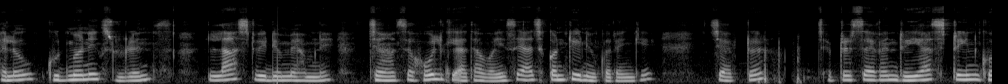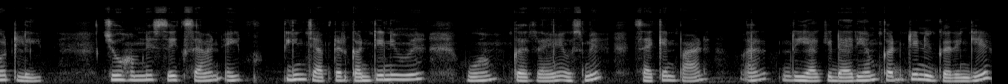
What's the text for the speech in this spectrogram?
Hello good morning students last video में हमने जहाँ से होल्ड किया था, वहीं से आज कंटिन्यू करेंगे। चैप्टर चैप्टर सेवन रिया स्ट्रीन गोट लीड जो हमने सिक्स सेवन एट तीन चैप्टर कंटिन्यू में, वो हम कर रहे हैं। उसमें सेकंड पार्ट और रिया की डायरी हम कंटिन्यू करेंगे।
